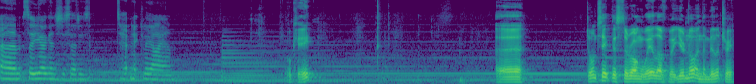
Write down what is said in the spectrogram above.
Um, so Jurgen just said he's technically I am. Okay. Uh, don't take this the wrong way, love, but you're not in the military.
